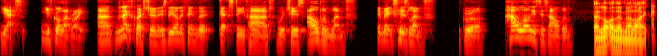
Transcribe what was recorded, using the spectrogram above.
yes, you've got that right. And the next question is the only thing that gets Steve hard, which is album length. It makes his length grow. How long is this album? A lot of them are like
